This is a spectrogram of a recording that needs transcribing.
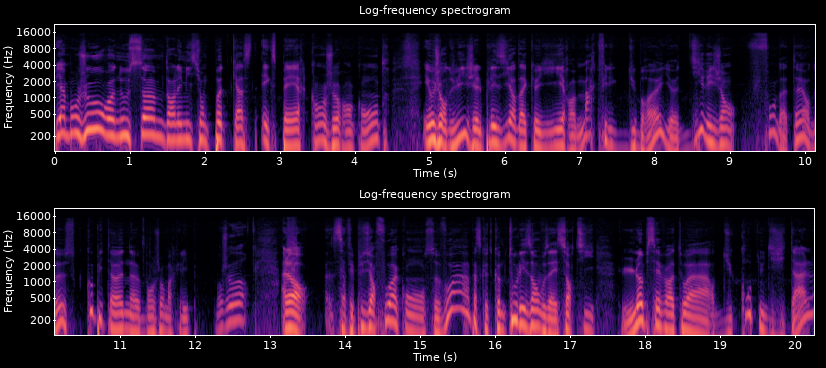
Bien bonjour, nous sommes dans l'émission Podcast Expert quand je rencontre. Et aujourd'hui, j'ai le plaisir d'accueillir Marc-Philippe Dubreuil, dirigeant fondateur de Scoopiton. Bonjour Marc-Philippe. Bonjour. Alors, ça fait plusieurs fois qu'on se voit, hein, parce que comme tous les ans, vous avez sorti l'Observatoire du contenu digital.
